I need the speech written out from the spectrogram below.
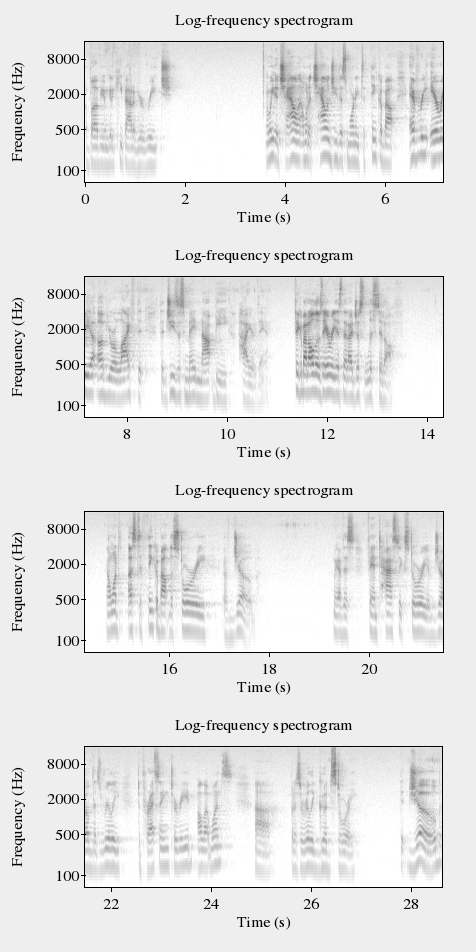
above you. I'm going to keep out of your reach. I want, to challenge, I want to challenge you this morning to think about every area of your life that, that Jesus may not be higher than. Think about all those areas that I just listed off. I want us to think about the story of Job. We have this fantastic story of Job that's really depressing to read all at once, uh, but it's a really good story. That Job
